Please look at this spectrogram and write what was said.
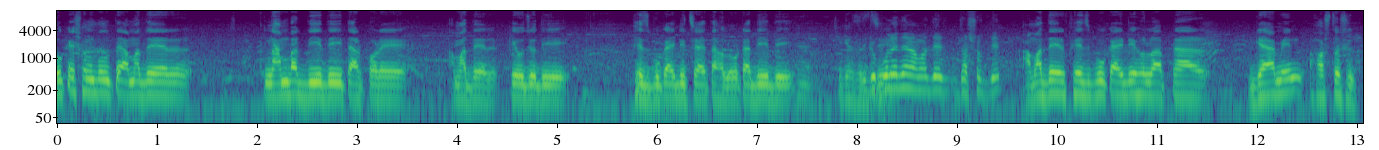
লোকেশন বলতে আমাদের নাম্বার দিয়ে দিই তারপরে আমাদের কেউ যদি ফেসবুক আইডি চায় তাহলে ওটা দিয়ে দিই। হ্যাঁ। ঠিক আছে একটু বলে দেন আমাদের দর্শকদের। আমাদের ফেসবুক আইডি হলো আপনার গ্রামীণ হস্তশিল্প।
